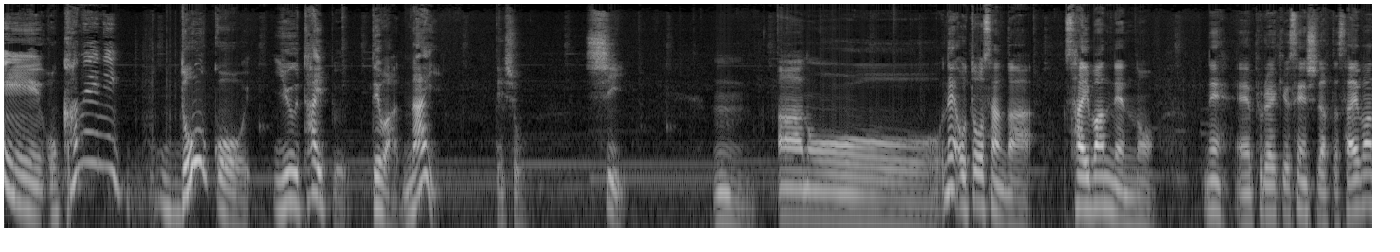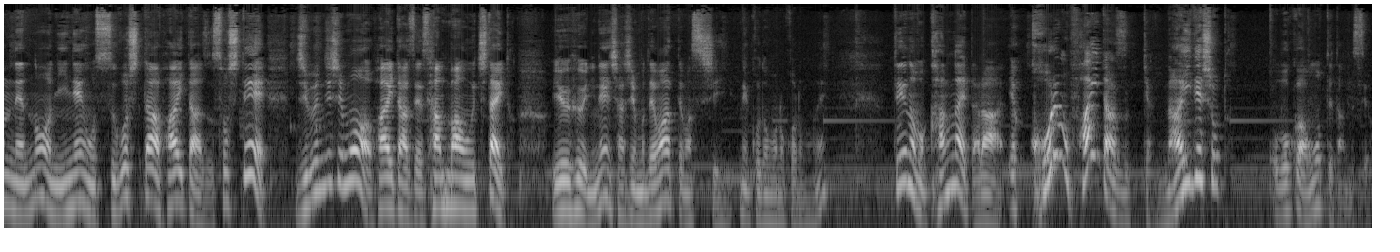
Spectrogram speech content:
にお金にどうこういうタイプではないでしょうし、うん、あのー、ねお父さんが最晩年のね、えプロ野球選手だった最晩年の2年を過ごしたファイターズそして自分自身もファイターズで3番を打ちたいというふうにね写真も出回ってますし、ね、子供の頃のね。っていうのも考えたらいやこれもファイターズじゃないでしょと僕は思ってたんですよ。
